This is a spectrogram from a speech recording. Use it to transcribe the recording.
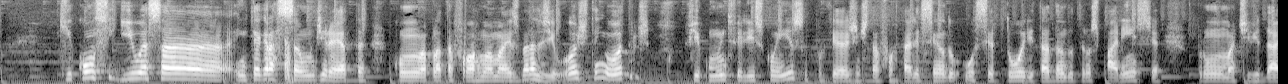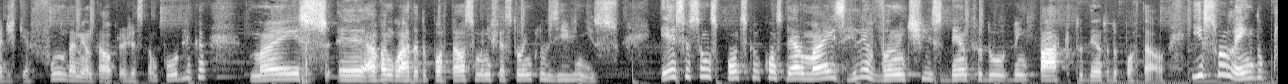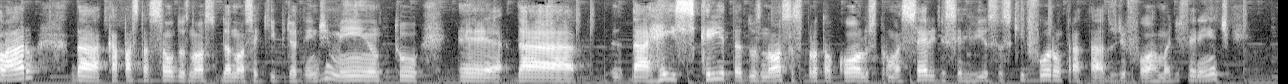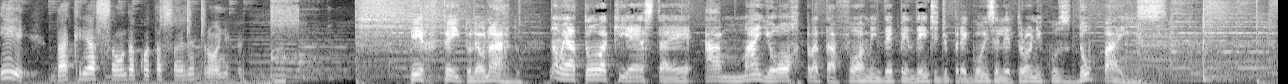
que conseguiu essa integração direta com a plataforma Mais Brasil. Hoje tem outros, fico muito feliz com isso, porque a gente está fortalecendo o setor e está dando transparência para uma atividade que é fundamental para a gestão pública, mas é, a vanguarda do portal se manifestou inclusive nisso. Esses são os pontos que eu considero mais relevantes dentro do, do impacto dentro do portal. Isso além do, claro, da capacitação dos nossos, da nossa equipe de atendimento, é, da, da reescrita dos nossos protocolos para uma série de serviços que foram tratados de forma diferente e da criação da cotação eletrônica. Perfeito, Leonardo. Não é à toa que esta é a maior plataforma independente de pregões eletrônicos do país.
